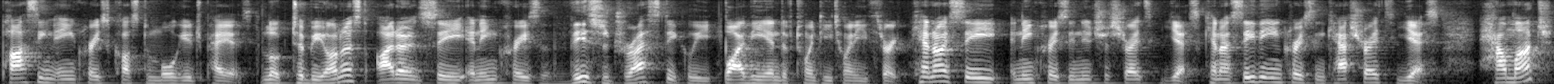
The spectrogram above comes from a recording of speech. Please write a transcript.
passing the increased cost to mortgage payers. Look, to be honest, I don't see an increase this drastically by the end of 2023. Can I see an increase in interest rates? Yes. Can I see the increase in cash rates? Yes. How much?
